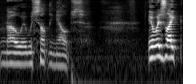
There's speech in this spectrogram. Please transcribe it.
no, it was something else. It was like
